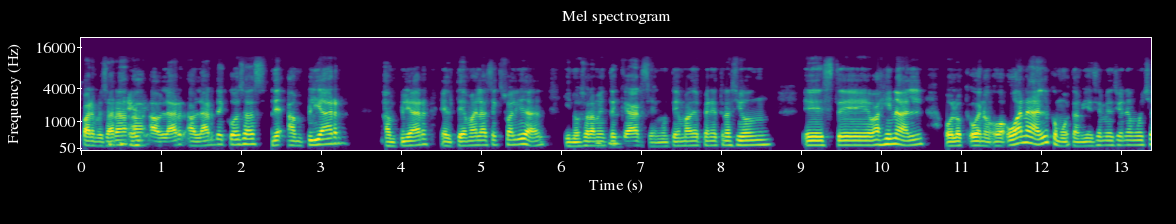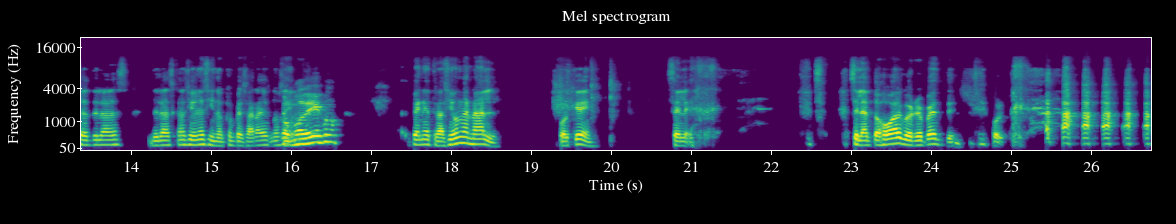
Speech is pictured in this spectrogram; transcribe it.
Para empezar a, a, hablar, hablar de cosas, de ampliar ampliar el tema de la sexualidad y no solamente quedarse en un tema de penetración este vaginal o lo que bueno o, anal como también se menciona en muchas de las de las canciones sino que empezar a no sé ¿Cómo dijo? penetración anal ¿por qué? se le se le antojó algo de repente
